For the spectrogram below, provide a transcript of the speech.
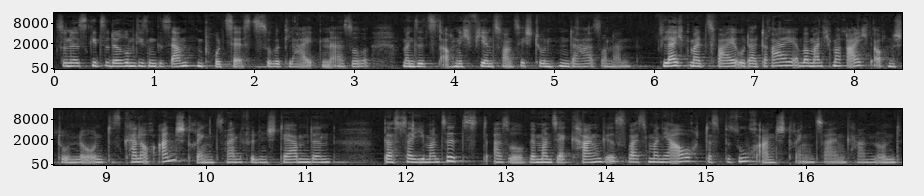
sondern es geht so darum, diesen gesamten Prozess zu begleiten. Also man sitzt auch nicht 24 Stunden da, sondern vielleicht mal zwei oder drei, aber manchmal reicht auch eine Stunde. Und es kann auch anstrengend sein für den Sterbenden, dass da jemand sitzt. Also wenn man sehr krank ist, weiß man ja auch, dass Besuch anstrengend sein kann. Und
